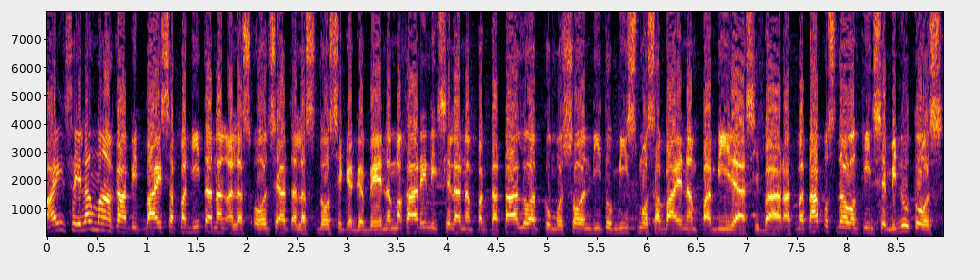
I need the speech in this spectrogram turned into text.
Ayon sa ilang mga kapitbahay sa pagitan ng alas 11 at alas 12 kagabi na makarinig sila ng pagtatalo at kumusyon dito mismo sa bahay ng pamilya Sibar. At matapos daw ang 15 minutos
